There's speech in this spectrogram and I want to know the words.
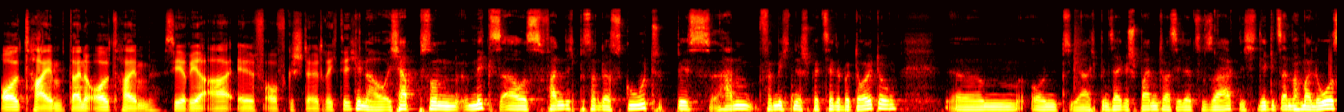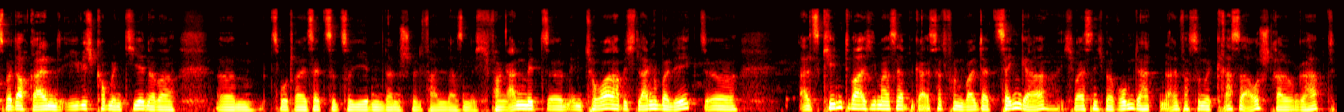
All-Time, deine All-Time-Serie A11 aufgestellt, richtig? Genau, ich habe so einen Mix aus, fand ich besonders gut, bis haben für mich eine spezielle Bedeutung. Ähm, und ja, ich bin sehr gespannt, was ihr dazu sagt. Ich lege jetzt einfach mal los, werde auch gar nicht ewig kommentieren, aber ähm, zwei, drei Sätze zu jedem dann schnell fallen lassen. Ich fange an mit ähm, im Tor, habe ich lange überlegt. Äh, als Kind war ich immer sehr begeistert von Walter Zenger. Ich weiß nicht warum, der hat einfach so eine krasse Ausstrahlung gehabt.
